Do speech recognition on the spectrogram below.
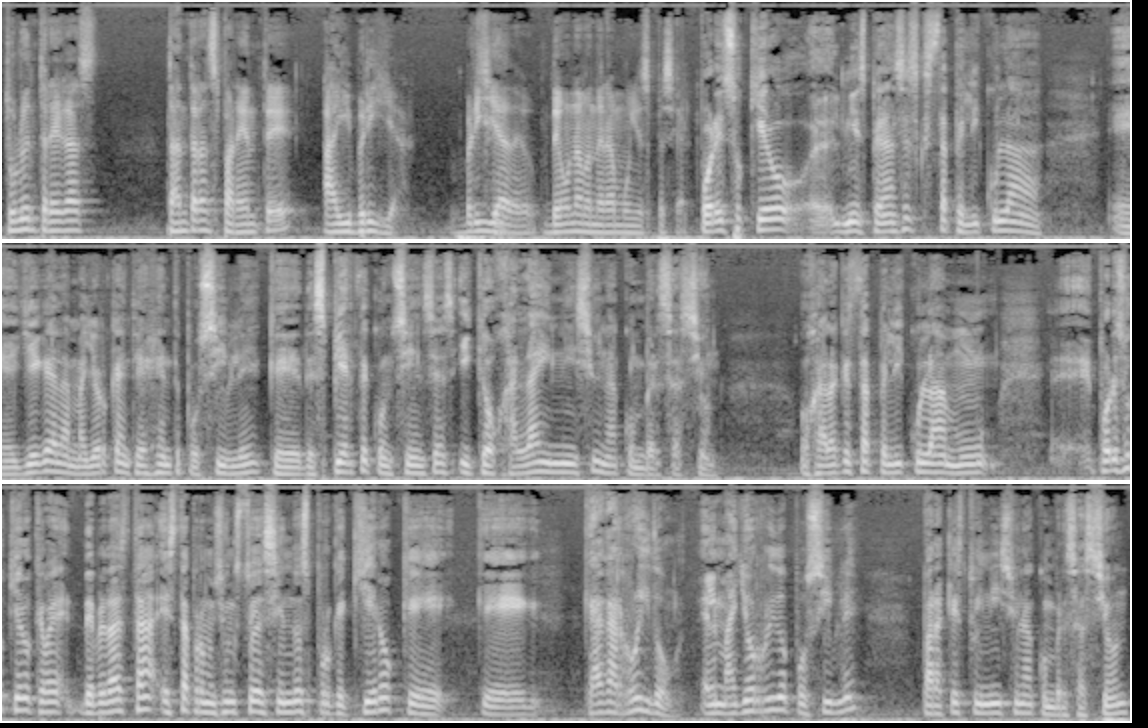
tú lo entregas tan transparente, ahí brilla, brilla de, una manera muy especial. Por eso quiero, eh, mi esperanza es que esta película eh, llegue a la mayor cantidad de gente posible, que despierte conciencias y que ojalá inicie una conversación. Ojalá que esta película, eh, por eso quiero que de verdad esta, esta promoción que estoy haciendo es porque quiero que, que, que haga ruido, el mayor ruido posible, para que esto inicie una conversación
